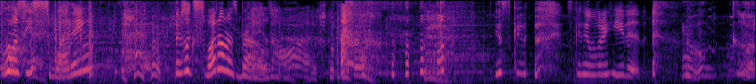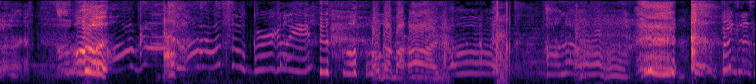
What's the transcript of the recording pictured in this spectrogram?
bro, is he sweating? There's like sweat on his brow. It's hot. Stuck in the. He's getting, he's getting overheated. Oh god. Ugh. Oh, oh so gurgly. Oh god, my eye. Oh, no. Beans in his.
